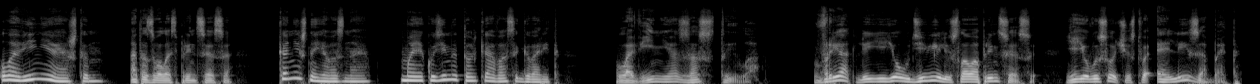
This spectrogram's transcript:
«Лавиния Эштон», — отозвалась принцесса. «Конечно, я вас знаю. Моя кузина только о вас и говорит». Лавиния застыла. Вряд ли ее удивили слова принцессы. Ее высочество Элизабет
